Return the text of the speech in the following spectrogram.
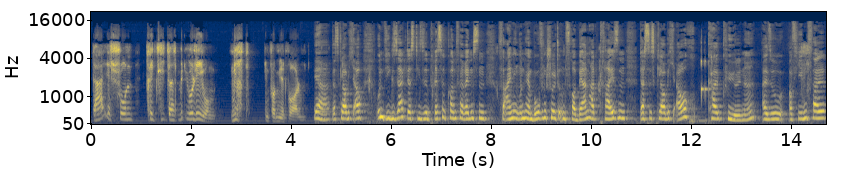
da ist schon, das mit Überlegung nicht informiert worden. Ja, das glaube ich auch. Und wie gesagt, dass diese Pressekonferenzen vor allen Dingen unter Herrn Bovenschulte und Frau Bernhard kreisen, das ist, glaube ich, auch Kalkül. Ne? Also auf jeden Fall,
